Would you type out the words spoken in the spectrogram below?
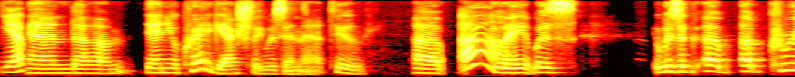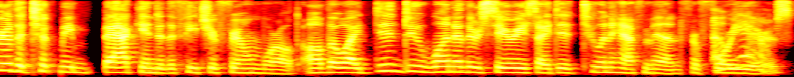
yep. and um, Daniel Craig actually was in that too. Uh, oh. Anyway, it was it was a, a, a, career that took me back into the feature film world. Although I did do one other series, I did Two and a Half Men for four oh, yeah. years.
